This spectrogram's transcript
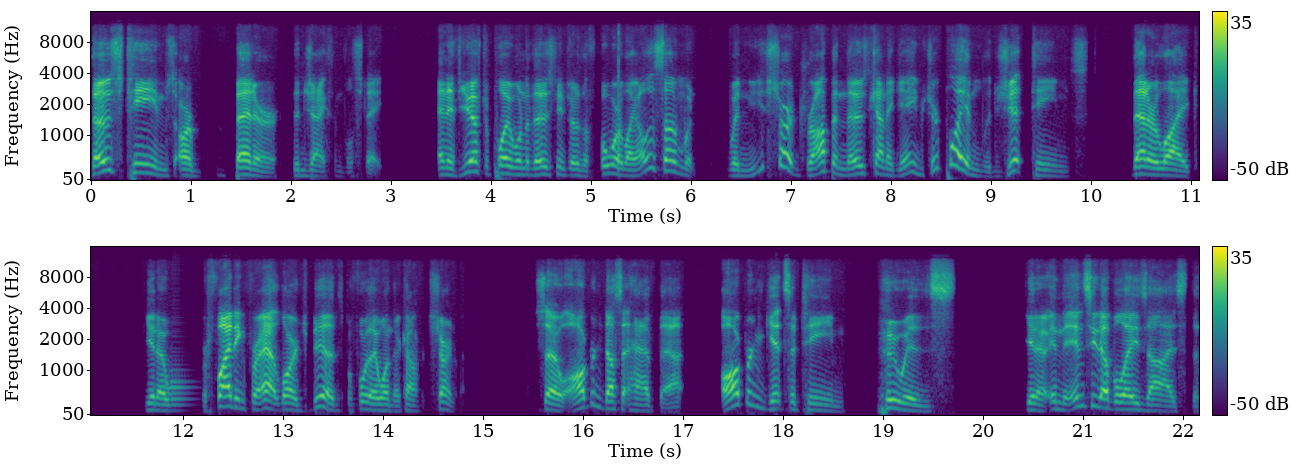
those teams are better than Jacksonville State. And if you have to play one of those teams or the four, like all of a sudden when when you start dropping those kind of games, you're playing legit teams that are like, you know, we're fighting for at large bids before they won their conference tournament. So Auburn doesn't have that. Auburn gets a team who is, you know, in the NCAA's eyes, the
